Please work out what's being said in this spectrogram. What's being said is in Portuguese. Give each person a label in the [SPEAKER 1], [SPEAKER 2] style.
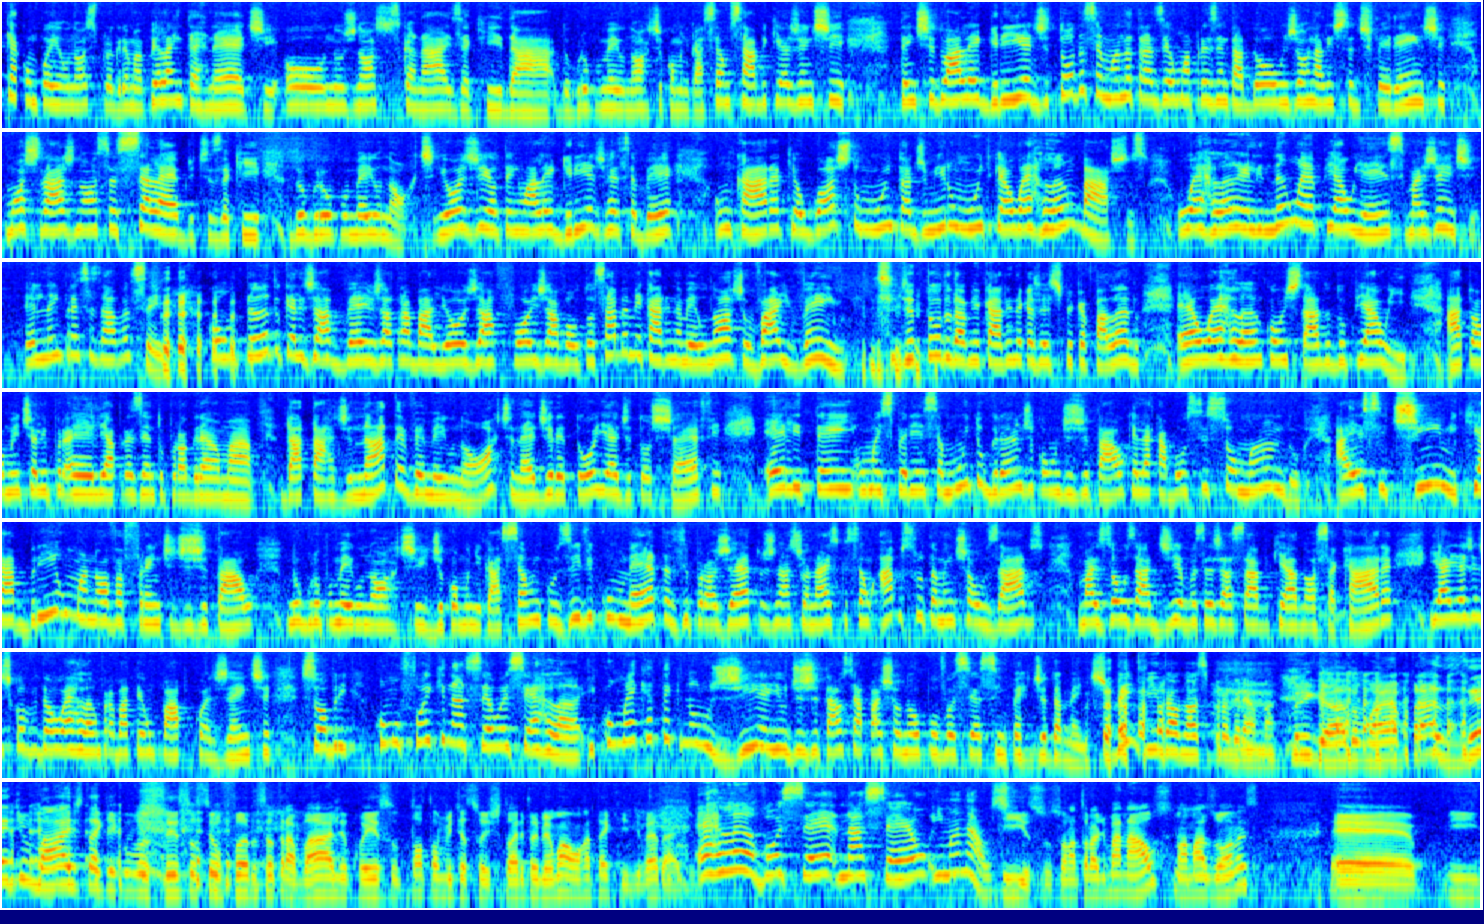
[SPEAKER 1] Que acompanha o nosso programa pela internet ou nos nossos canais aqui da, do Grupo Meio Norte de Comunicação, sabe que a gente tem tido a alegria de toda semana trazer um apresentador, um jornalista diferente, mostrar as nossas celebrities aqui do Grupo Meio Norte. E hoje eu tenho a alegria de receber um cara que eu gosto muito, admiro muito, que é o Erlan Baixos. O Erlan, ele não é piauiense, mas, gente, ele nem precisava ser. Contanto que ele já veio, já trabalhou, já foi, já voltou. Sabe a Micarina Meio Norte, o vai e vem de tudo da Micarina que a gente fica falando? É o Erlan com o estado do Piauí. Atualmente ele, ele apresenta o programa da tarde na TV Meio Norte, né? diretor e editor-chefe. Ele tem uma experiência muito grande com o digital, que ele acabou se somando a esse time que abriu uma nova frente digital no Grupo Meio Norte de Comunicação, inclusive com metas e projetos nacionais que são absolutamente ousados, mas ousadia você já sabe que é a nossa cara. E aí a gente convidou o Erlan para bater um papo com a gente sobre como foi que nasceu esse Erlan e como é que a tecnologia e o digital se apaixonou por você assim perdidamente. Bem-vindo ao nosso programa.
[SPEAKER 2] Obrigado, Maia. Prazer demais estar aqui com você. Sou seu fã do seu trabalho, conheço totalmente a sua história. Para mim é uma honra estar aqui, de verdade.
[SPEAKER 1] Erlan, você nasceu em Manaus.
[SPEAKER 2] Isso, sou natural de Manaus, no Amazonas. É, e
